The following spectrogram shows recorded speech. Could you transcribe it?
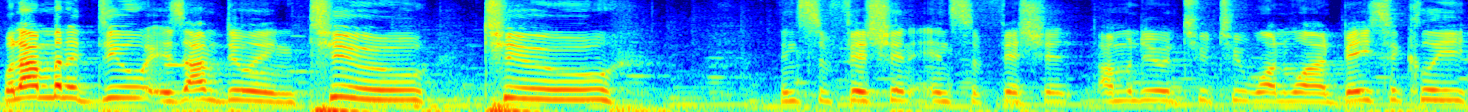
What I'm going to do is I'm doing two, two, insufficient, insufficient. I'm going to do a two, two, one, one. Basically,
